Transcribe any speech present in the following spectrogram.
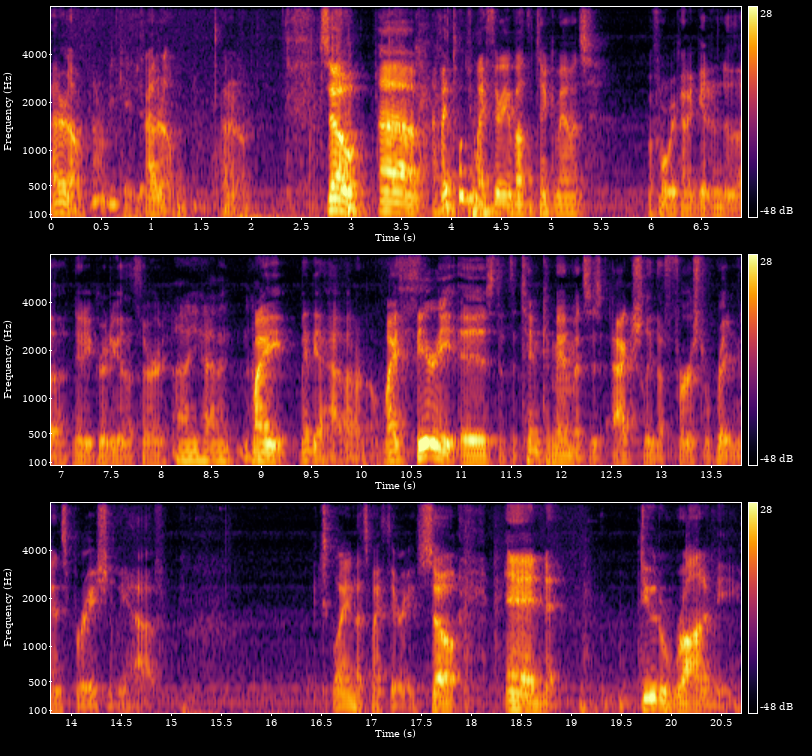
I don't know. I don't read KJV. I don't know. I don't know. So, um, have I told you my theory about the Ten Commandments before we kind of get into the nitty gritty of the third? Uh, you haven't. My maybe I have. I don't know. My theory is that the Ten Commandments is actually the first written inspiration we have. Explain. That's my theory. So, in Deuteronomy,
